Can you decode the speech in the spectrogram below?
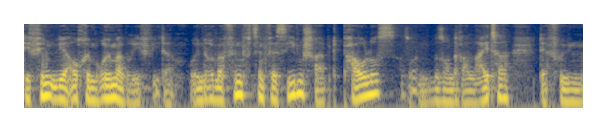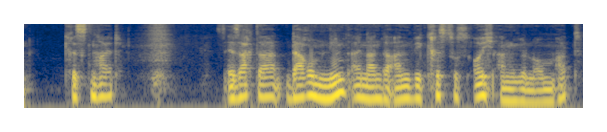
die finden wir auch im Römerbrief wieder. In Römer 15, Vers 7 schreibt Paulus, also ein besonderer Leiter der frühen Christenheit, er sagt da, darum nehmt einander an, wie Christus euch angenommen hat,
